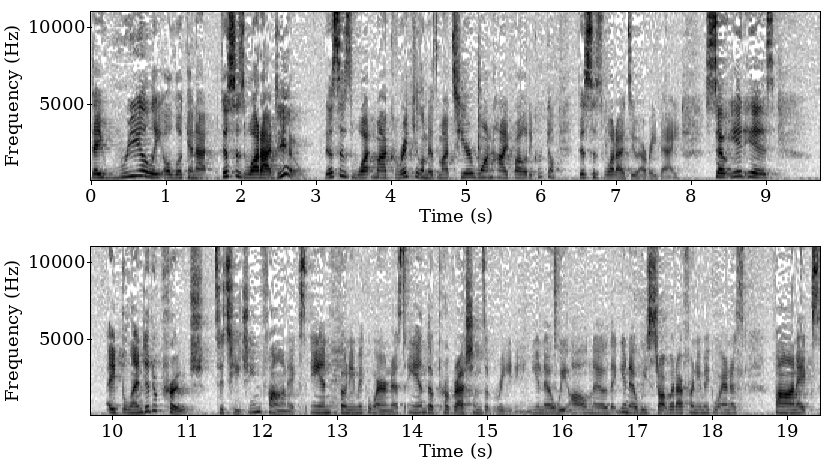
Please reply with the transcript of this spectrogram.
they really are looking at this is what I do. This is what my curriculum is, my tier one high quality curriculum. This is what I do every day. So it is a blended approach to teaching phonics and phonemic awareness and the progressions of reading. You know, we all know that, you know, we start with our phonemic awareness, phonics,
